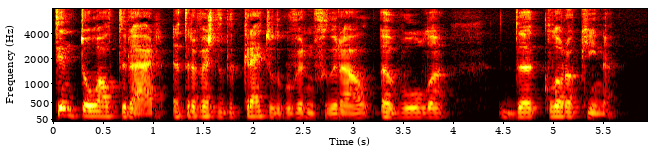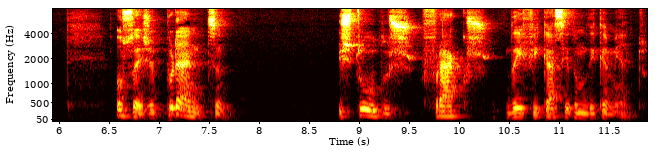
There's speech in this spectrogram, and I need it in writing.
tentou alterar, através de decreto do governo federal, a bula da cloroquina. Ou seja, perante estudos fracos da eficácia do medicamento,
